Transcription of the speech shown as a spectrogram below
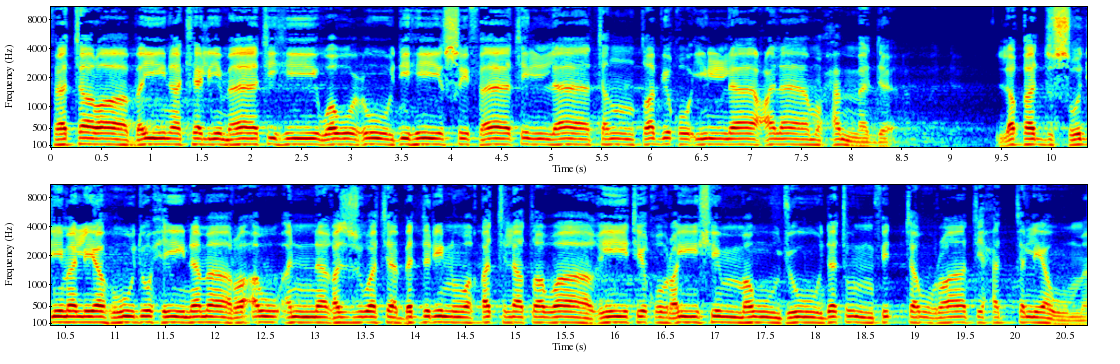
فترى بين كلماته ووعوده صفات لا تنطبق إلا على محمد. لقد صدم اليهود حينما رأوا أن غزوة بدر وقتل طواغيت قريش موجودة في التوراة حتى اليوم.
